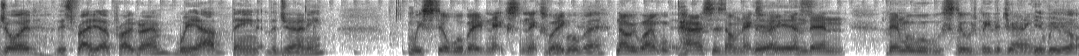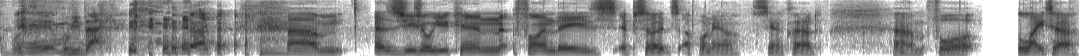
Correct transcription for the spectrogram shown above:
enjoyed this radio program. We have been the journey. We still will be next next We week. will be. No, we won't. Well, Paris is on next Yeah, week, yes. and then then we will still be the journey. Yeah, we will. Yeah, yeah. We'll be back. As usual, you can find these episodes up on our SoundCloud um, for later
